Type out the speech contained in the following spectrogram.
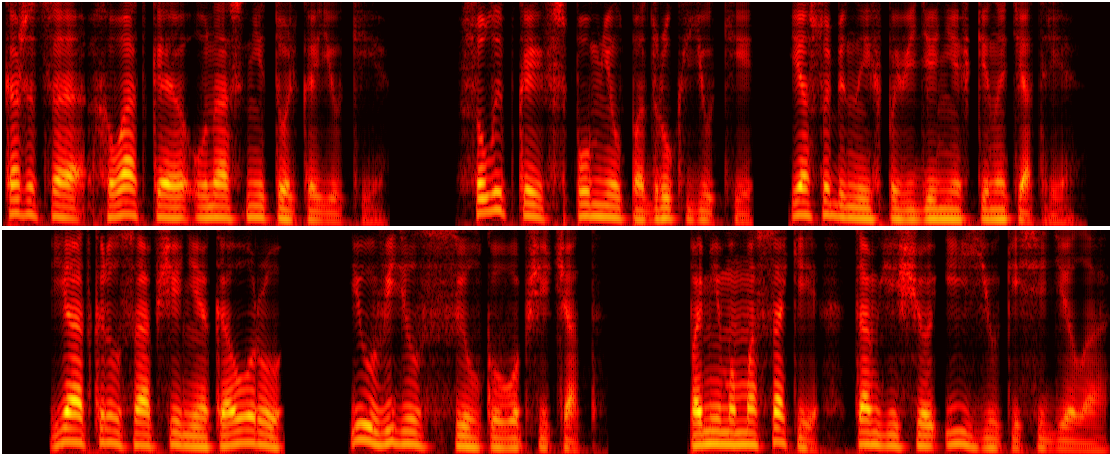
Кажется, хваткая у нас не только Юки. С улыбкой вспомнил подруг Юки и особенно их поведение в кинотеатре. Я открыл сообщение Каору и увидел ссылку в общий чат. Помимо Масаки, там еще и Юки сидела.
